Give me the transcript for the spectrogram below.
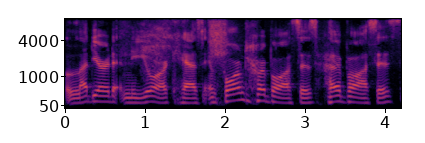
Ledyard, New York, has informed her bosses, her bosses,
